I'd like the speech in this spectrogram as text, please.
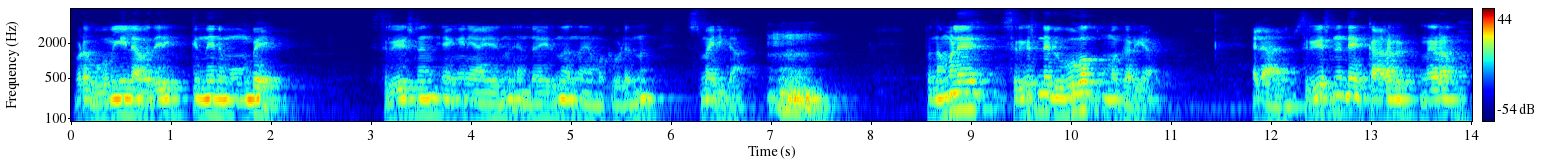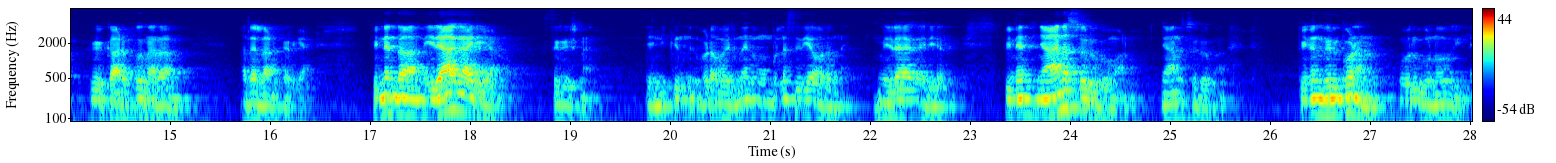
ഇവിടെ ഭൂമിയിൽ അവതരിക്കുന്നതിന് മുമ്പേ ശ്രീകൃഷ്ണൻ എങ്ങനെയായിരുന്നു എന്തായിരുന്നു എന്ന് നമുക്കിവിടെ നിന്ന് സ്മരിക്കാം. ഇപ്പം നമ്മൾ ശ്രീകൃഷ്ണന്റെ രൂപം നമുക്കറിയാം. അല്ല ശ്രീകൃഷ്ണന്റെ കളർ നിറം കറുപ്പ് നിറം അതെല്ലാം അറിയാം പിന്നെന്താ? നിരാകാരിയാണ് ശ്രീകൃഷ്ണൻ. ജനിക്കുന്ന ഇവിടെ വരുന്നതിന് മുമ്പുള്ള സ്ഥിതിയാണ് പറയുന്നത് നിരാകാരിയാണ്. പിന്നെ ജ്ഞാനസ്വരൂപമാണ്. ജ്ഞാനസ്വരൂപമാണ്. പിന്നെ നിർഗുണമാണ് ഒരു ഗുണവും ഇല്ല.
